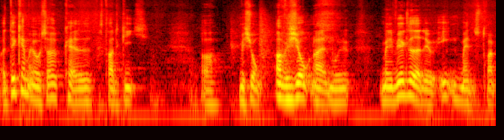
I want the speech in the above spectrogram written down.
Og det kan man jo så kalde strategi og mission og vision og alt muligt. Men i virkeligheden er det jo en mands drøm.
